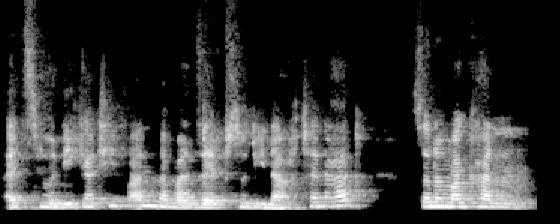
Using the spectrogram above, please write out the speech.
als nur negativ an, wenn man selbst nur die Nachteile hat, sondern man kann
